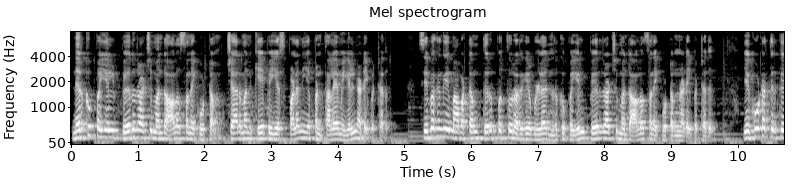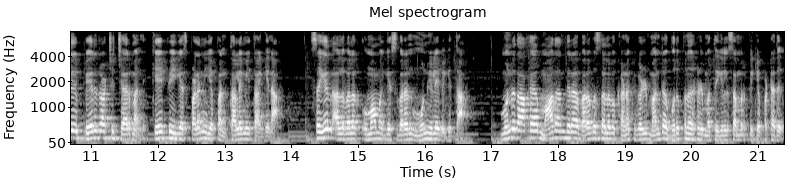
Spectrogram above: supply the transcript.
நெற்குப்பையில் பேரூராட்சி மன்ற ஆலோசனைக் கூட்டம் chairman K P S Palaniappan தலைமையில் நடைபெற்றது. சிவகங்கை மாவட்டம் திருப்பத்தூர் அருகே உள்ள நெற்குப்பையில் பேரூராட்சி மன்ற ஆலோசனைக் கூட்டம் நடைபெற்றது. இக்கூட்டத்திற்கு பேரூராட்சி chairman K P S Palaniappan தலைமை தாங்கினார். செயல் அலுவலர் உமாமகேஸ்வரன் முன்னிலை வகித்தார். முன்னதாக மாதாந்திர வரவு செலவு கணக்குகள் மன்ற உறுப்பினர்கள் மத்தியில் சமர்ப்பிக்கப்பட்டது.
